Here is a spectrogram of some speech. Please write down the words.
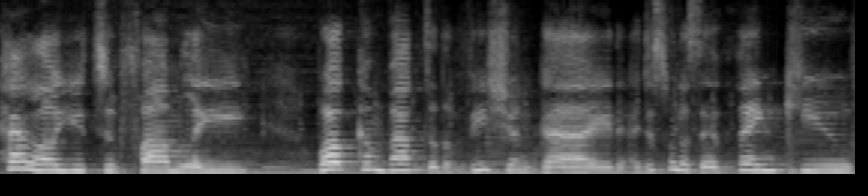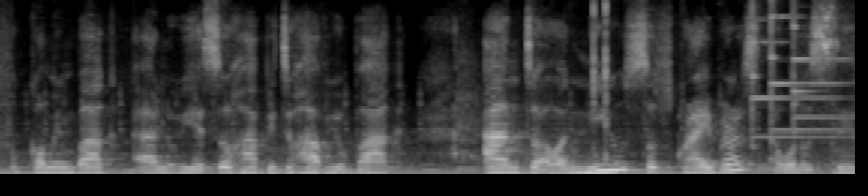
Hello, YouTube family. Welcome back to the Vision Guide. I just want to say thank you for coming back, and we are so happy to have you back. And to our new subscribers, I want to say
